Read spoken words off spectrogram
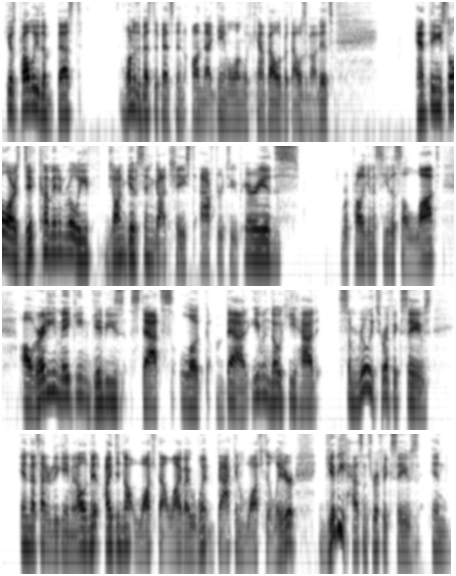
He was probably the best, one of the best defensemen on that game, along with Cam Fowler, but that was about it. Anthony Stolarz did come in in relief. John Gibson got chased after two periods. We're probably going to see this a lot. Already making Gibby's stats look bad, even though he had some really terrific saves in that Saturday game. And I'll admit, I did not watch that live. I went back and watched it later. Gibby had some terrific saves in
